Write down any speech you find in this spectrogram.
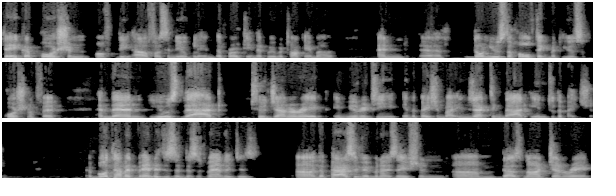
take a portion of the alpha synuclein, the protein that we were talking about, and uh, don't use the whole thing, but use a portion of it, and then use that to generate immunity in the patient by injecting that into the patient. Both have advantages and disadvantages. Uh, the passive immunization um, does not generate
